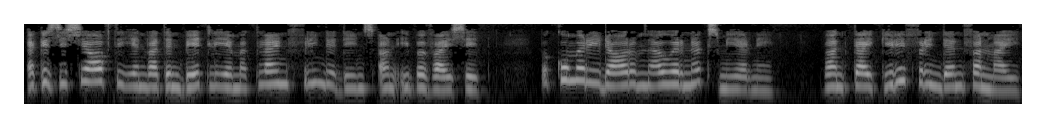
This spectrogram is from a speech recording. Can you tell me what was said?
Ek is die een wat in Bethlehem een klein vriendedienst aan u bewys het. Bekommer u daarom nou er niks meer nie, want kyk, hierdie vriendin van my,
